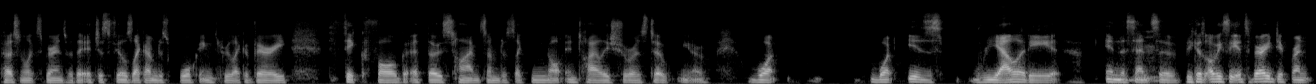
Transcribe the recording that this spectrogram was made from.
personal experience with it. It just feels like I'm just walking through like a very thick fog at those times. I'm just like not entirely sure as to, you know, what what is reality in the mm-hmm. sense of because obviously it's very different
